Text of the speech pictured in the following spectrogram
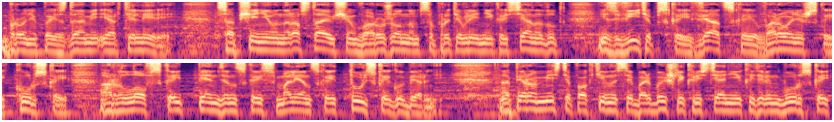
бронепоездами и артиллерией. Сообщения о нарастающем вооруженном сопротивлении крестьян идут из Витебской, Вятской, Воронежской, Курской, Орловской, Пензенской, Смоленской, Тульской губерний. На первом месте по активности борьбы шли крестьяне Екатеринбургской,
